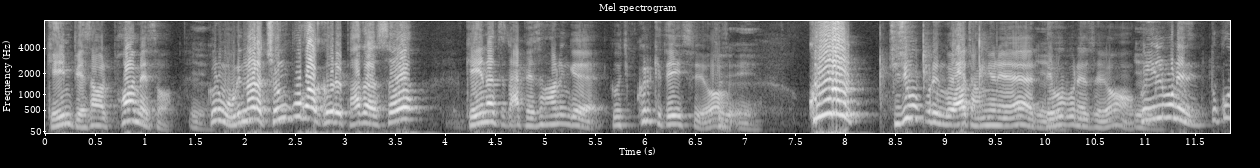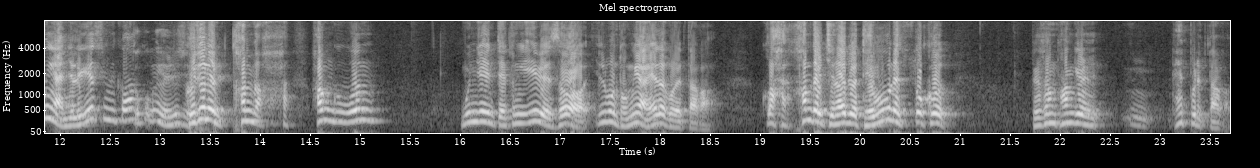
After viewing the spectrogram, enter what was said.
개인 배상을 포함해서. 예. 그럼 우리나라 정부가 그거를 받아서 개인한테 다 배상하는 게 그, 그렇게 돼 있어요. 그죠, 예. 그거를 뒤집어 버린 거야 작년에 예. 대법원에서요. 그 예. 일본에 뚜껑이 안 열리겠습니까? 뚜껑이 열리죠. 그 전에 한, 한국은 문재인 대통령 입에서 일본 동의 아니다 그랬다가 그 한 달 지나죠 대법원에서 또 그 배상 판결 음, 해버렸다가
